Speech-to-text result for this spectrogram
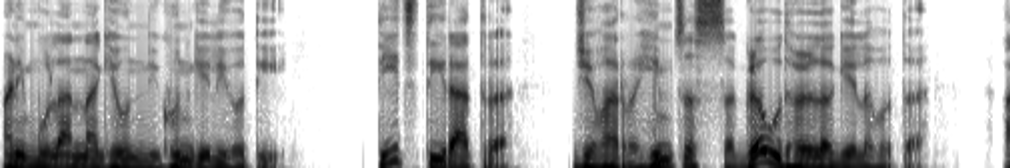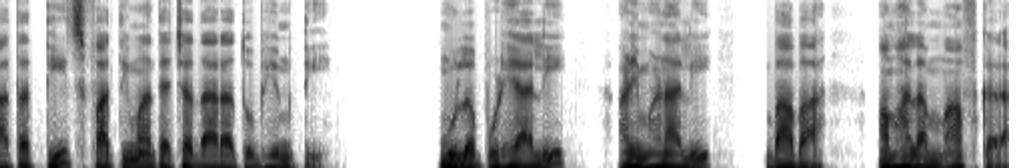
आणि मुलांना घेऊन निघून गेली होती. तीच ती रात्र जेव्हा रहीमचं सगळं उधळलं गेलं होतं. आता तीच फातिमा त्याच्या दारात उभिमती मुलं पुढे आली आणि म्हणाली बाबा आम्हाला माफ करा.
